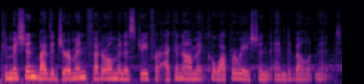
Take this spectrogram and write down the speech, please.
commissioned by the German Federal Ministry for Economic Cooperation and Development.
